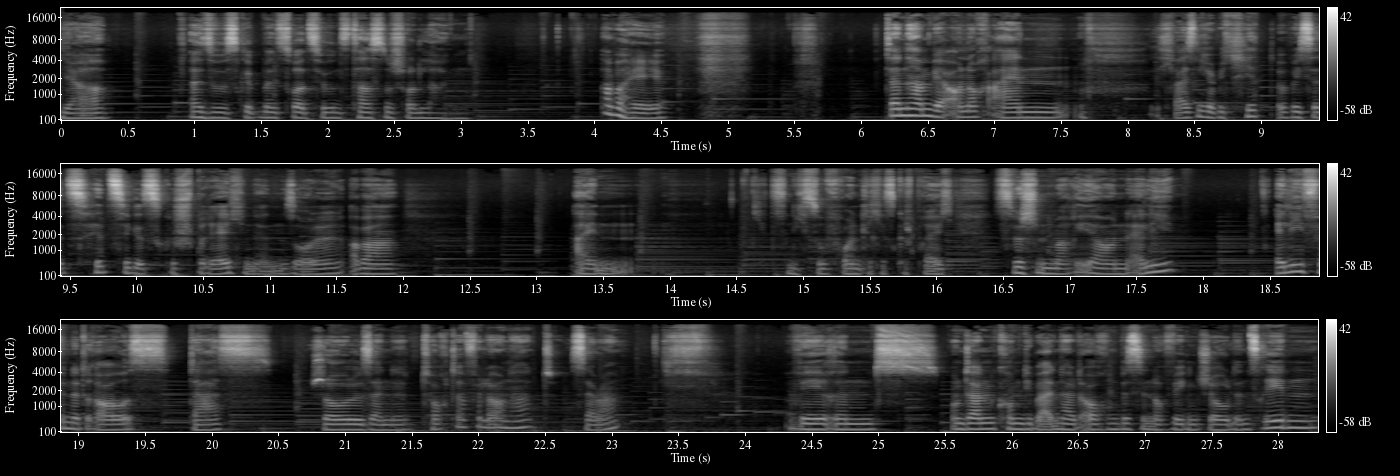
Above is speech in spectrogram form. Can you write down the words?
ja, also es gibt Menstruationstassen schon lang. Aber hey. Dann haben wir auch noch ein, ich weiß nicht, ob ich es jetzt hitziges Gespräch nennen soll, aber ein jetzt nicht so freundliches Gespräch zwischen Maria und Ellie. Ellie findet raus, dass Joel seine Tochter verloren hat, Sarah. Während. Und dann kommen die beiden halt auch ein bisschen noch wegen Joel ins Reden.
